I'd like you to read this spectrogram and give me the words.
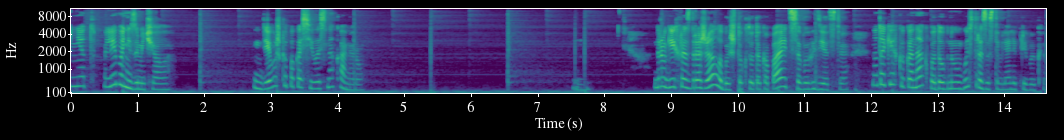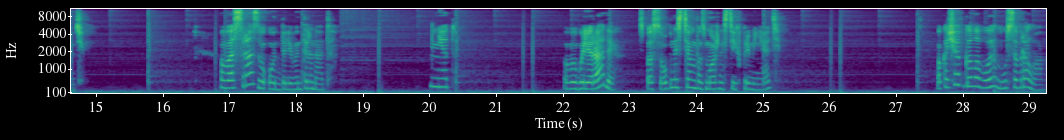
Нет, либо не замечала. Девушка покосилась на камеру. Других раздражало бы, что кто-то копается в их детстве, но таких, как она, к подобному быстро заставляли привыкнуть. Вас сразу отдали в интернат? Нет. Вы были рады способностям, возможности их применять? Покачав головой, Лу соврала.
